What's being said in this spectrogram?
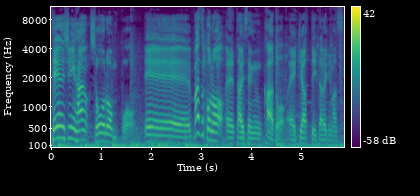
天津飯、小籠包。えー、まずこの、えー対戦カード、えー、嫌っていただきます。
